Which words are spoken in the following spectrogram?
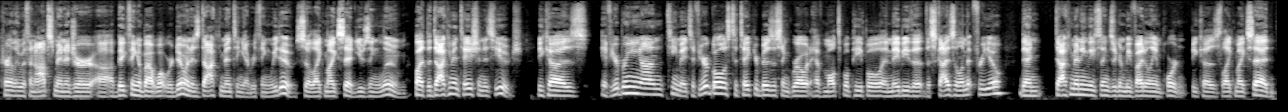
currently with an ops manager, uh, a big thing about what we're doing is documenting everything we do. So, like Mike said, using Loom, but the documentation is huge because if you're bringing on teammates, if your goal is to take your business and grow it, have multiple people, and maybe the the sky's the limit for you, then documenting these things are going to be vitally important because, like Mike said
